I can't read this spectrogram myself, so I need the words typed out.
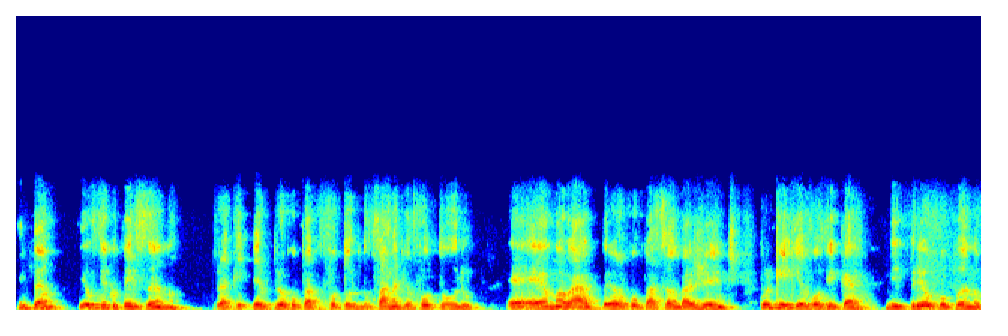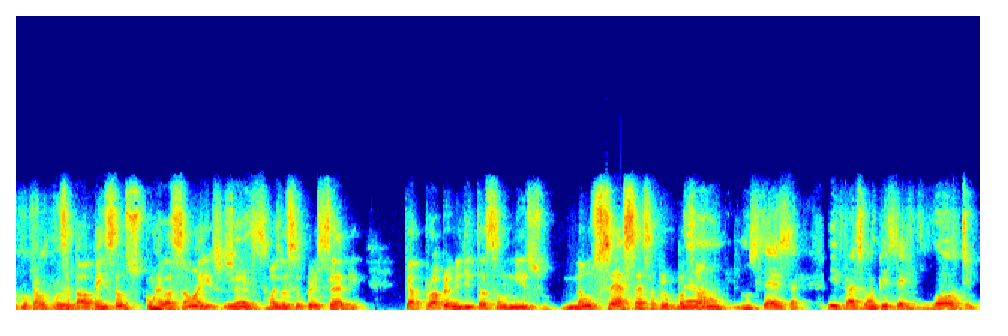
Então, eu fico pensando, para que preocupar com o futuro? Não fala que o futuro é, é uma a preocupação da gente. Por que, que eu vou ficar me preocupando com então, o futuro. Você estava pensando com relação a isso, certo? Isso. Mas você percebe que a própria meditação nisso não cessa essa preocupação? Não, não cessa. E faz com que você volte,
